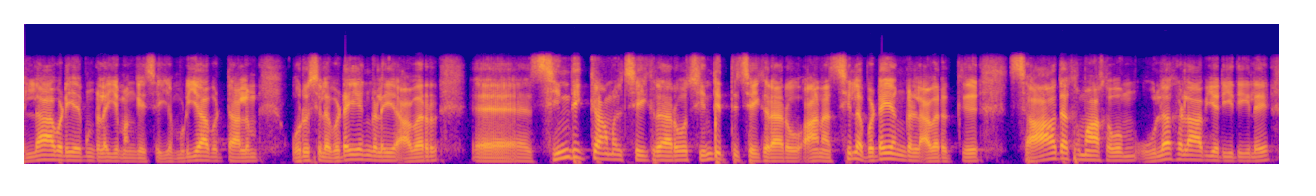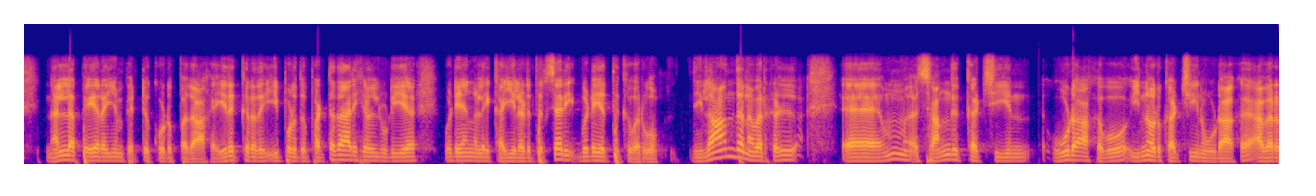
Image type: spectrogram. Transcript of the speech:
எல்லா விடயங்களையும் அங்கே செய்ய முடியாவிட்டாலும் ஒரு சில விடயங்களை அவர் சிந்திக்காமல் செய்கிறாரோ சிந்தித்து செய்கிறாரோ ஆனால் சில விடயங்கள் அவருக்கு சாதகமாகவும் உலகளாவிய ரீதியிலே நல்ல பெயரையும் பெற்றுக் கொடுப்பதாக இருக்கிறது. இப்பொழுது பட்டதாரிகளுடைய விடயங்களை கையில் எடுத்து சரி விடயத்துக்கு வருவோம். நிலாந்தன் அவர்கள் சங்கு கட்சியின் ஊடாகவோ இன்னொரு கட்சியின் ஊடாக அவர்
